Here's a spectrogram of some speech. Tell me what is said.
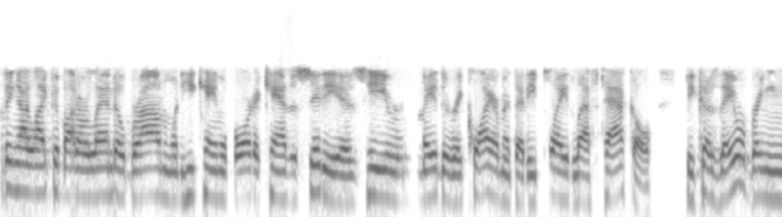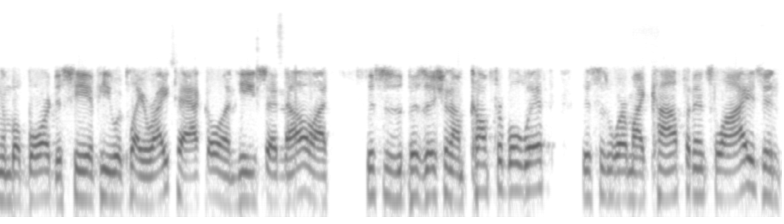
The thing I liked about Orlando Brown when he came aboard at Kansas City is he made the requirement that he played left tackle because they were bringing him aboard to see if he would play right tackle, and he said, "No, I, this is the position I'm comfortable with. This is where my confidence lies." And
